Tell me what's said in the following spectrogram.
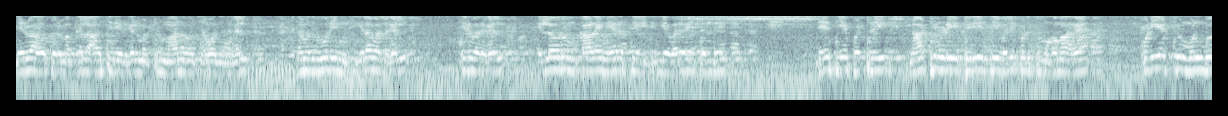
நிர்வாக பெருமக்கள் ஆசிரியர்கள் மற்றும் மாணவ சகோதரர்கள் நமது ஊரின் இளவல்கள் சிறுவர்கள் எல்லோரும் காலை நேரத்தில் இங்கே வருகை தந்து தேசிய பற்றை நாட்டினுடைய பிரியத்தை வெளிப்படுத்தும் முகமாக கொடியேற்றும் முன்பு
